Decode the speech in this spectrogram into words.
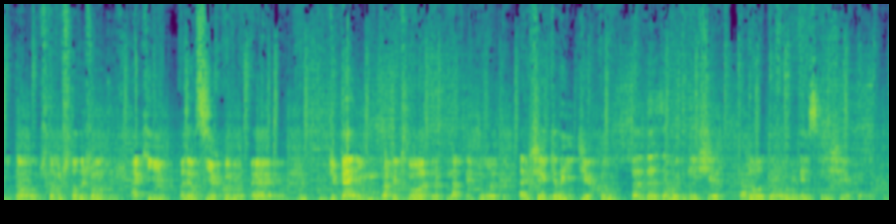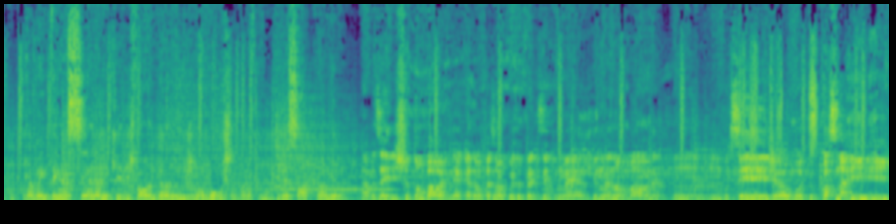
então estamos todos juntos aqui, fazer um círculo, é, de pé, um pra frente do outro, na frente do outro. Achei aquilo ridículo. É muito clichê. Também Todo tem. filme tem esse clichê, cara. também tem a cena em que eles vão andando em slow motion pra- em direção à câmera. Ah, mas aí eles chutam balde, né? Cada um faz uma coisa pra dizer que não é, que não é normal, né? Um, um boceja, o outro coça o nariz,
